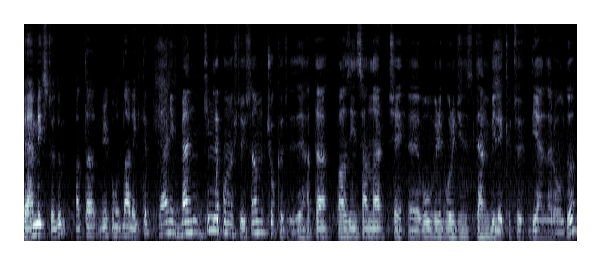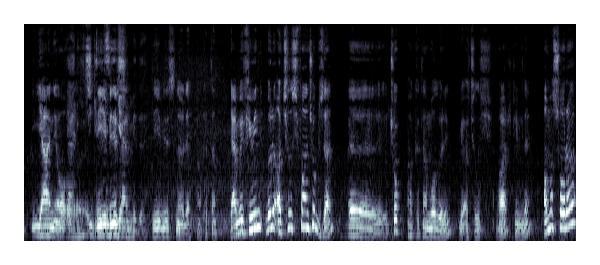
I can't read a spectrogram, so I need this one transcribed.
beğenmek istiyordum. Hatta büyük umutlarla gittim. Yani ben kimle konuştuysam çok kötü dedi. Hatta bazı insanlar şey e, Wolverine Origins'ten bile kötü diyenler oldu. Yani o Yani hiç diyebilirsin. gelmedi. Diyebilirsin öyle hakikaten. Yani böyle filmin böyle açılışı falan çok güzel. Ee, çok hakikaten Wolverine bir açılış var filmde. Ama sonra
